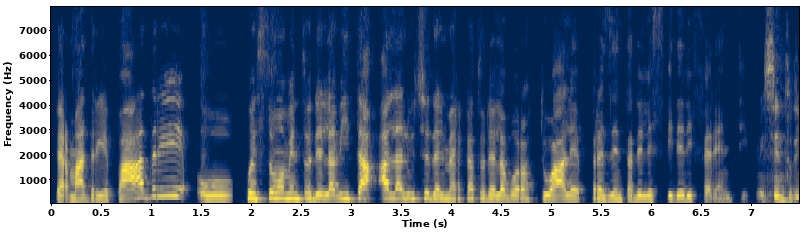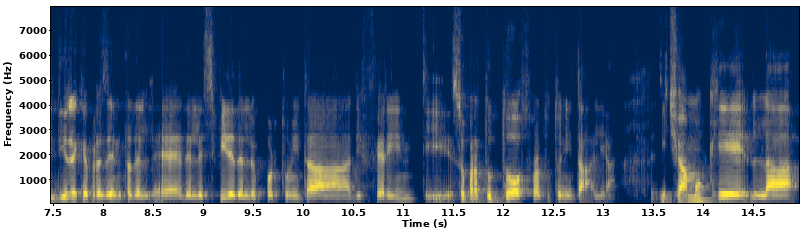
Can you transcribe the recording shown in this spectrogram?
per madri e padri o questo momento della vita alla luce del mercato del lavoro attuale presenta delle sfide differenti? Mi sento di dire che presenta delle, delle sfide, delle opportunità differenti, soprattutto, soprattutto in Italia. Diciamo che la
